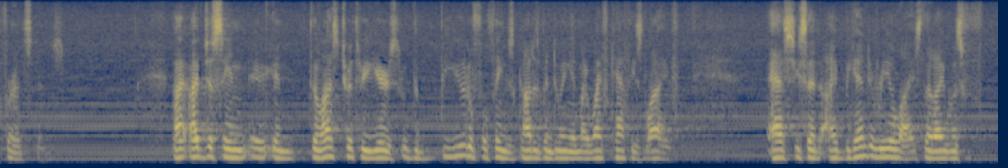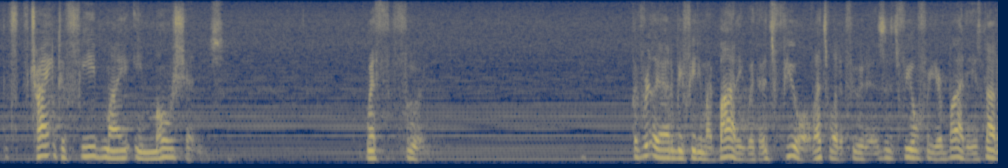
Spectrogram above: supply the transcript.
for instance. I, I've just seen in the last two or three years the beautiful things God has been doing in my wife Kathy's life. As she said, I began to realize that I was trying to feed my emotions with food. But really, I ought to be feeding my body with it. It's fuel. That's what a food is. It's fuel for your body. It's not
